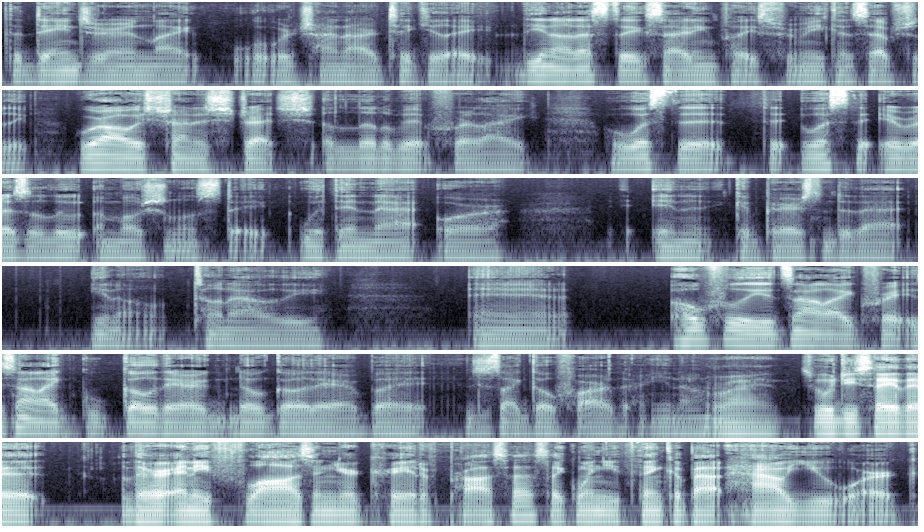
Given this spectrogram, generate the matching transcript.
the danger in like what we're trying to articulate. You know, that's the exciting place for me conceptually. We're always trying to stretch a little bit for like, what's the, the what's the irresolute emotional state within that, or in comparison to that you know tonality, and hopefully it's not like it's not like go there, don't go there, but just like go farther, you know. Right. So would you say that there are any flaws in your creative process? Like when you think about how you work,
